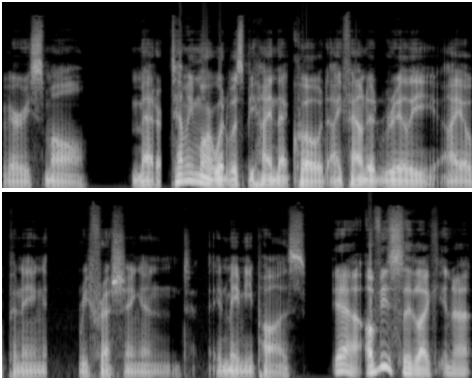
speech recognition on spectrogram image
very small matter. Tell me more what was behind that quote. I found it really eye opening. refreshing and it made me pause. Yeah, obviously, like in a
